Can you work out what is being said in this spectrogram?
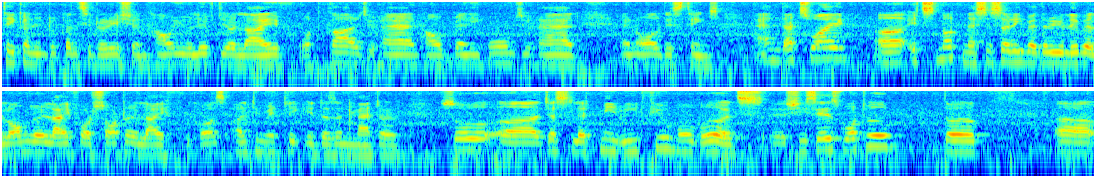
taken into consideration. How you lived your life what cars you had how many homes you had and all these things. And that's why uh, it's not necessary whether you live a longer life or shorter life because ultimately it doesn't matter so uh, just let me read few more words uh, she says what will the uh,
